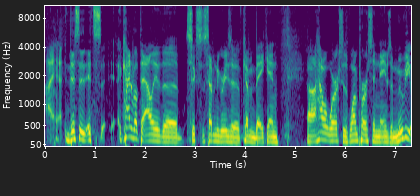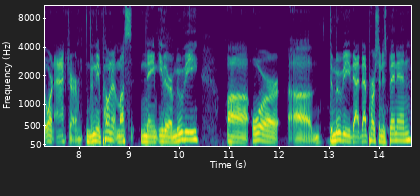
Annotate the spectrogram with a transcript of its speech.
I, this is it's kind of up the alley of the six seven degrees of Kevin Bacon. Uh, how it works is one person names a movie or an actor, then the opponent must name either a movie uh, or uh, the movie that that person has been in,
